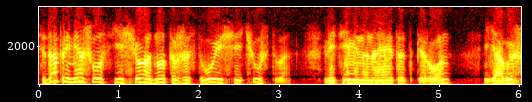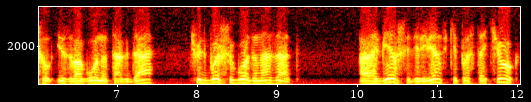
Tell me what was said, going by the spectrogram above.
сюда примешивалось еще одно торжествующее чувство, ведь именно на этот перрон я вышел из вагона тогда, чуть больше года назад, оробевший деревенский простачок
